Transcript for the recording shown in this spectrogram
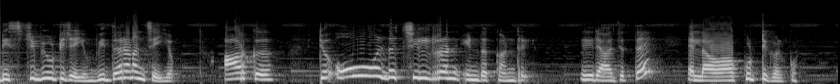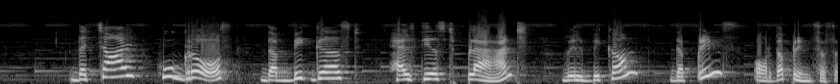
ഡിസ്ട്രിബ്യൂട്ട് ചെയ്യും വിതരണം ചെയ്യും. ആർക്ക്? To all the children in the country. ഈ രാജ്യത്തെ എല്ലാ കുട്ടികൾക്കും. The child who grows the biggest healthiest plant will become the prince or the princess.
